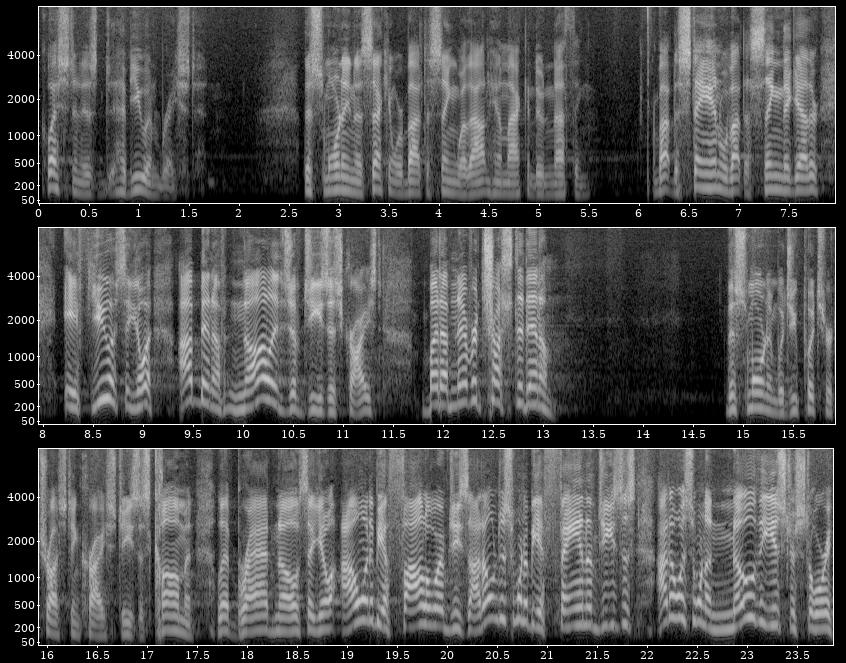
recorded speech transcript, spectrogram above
Question is, have you embraced it? This morning, in a second, we're about to sing Without Him, I Can Do Nothing. About to stand, we're about to sing together. If you have said, you know what, I've been a knowledge of Jesus Christ, but I've never trusted in him. This morning, would you put your trust in Christ Jesus? Come and let Brad know. Say, you know, I want to be a follower of Jesus. I don't just want to be a fan of Jesus. I don't just want to know the Easter story.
